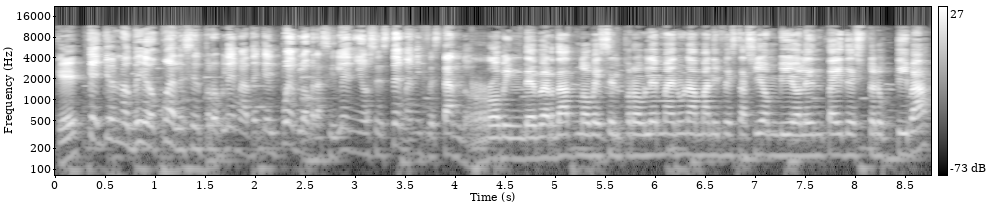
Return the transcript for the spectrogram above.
¿Qué? Que yo no veo cuál es el problema de que el pueblo brasileño se esté manifestando. Robin, ¿de verdad no ves el problema en una manifestación violenta y destructiva?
